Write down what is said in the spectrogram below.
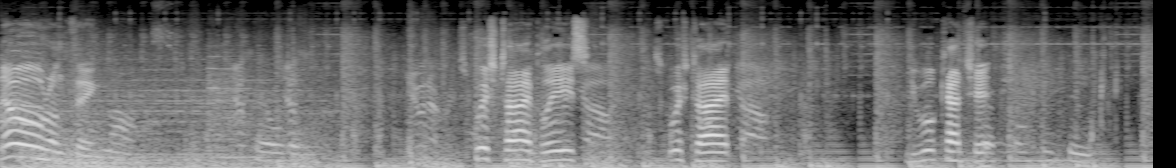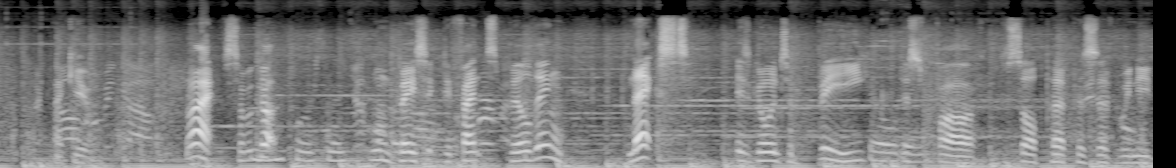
no wrong thing. Squish time, please. Squish time. You will catch it. Thank you. Right, so we've got one basic defense building. Next is going to be just for the sole purpose of we need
